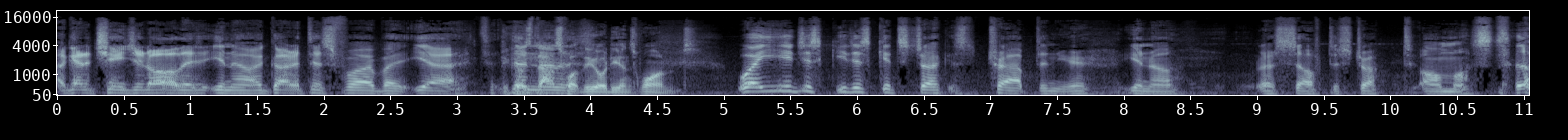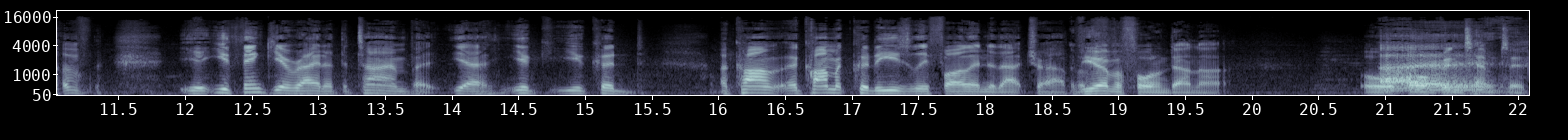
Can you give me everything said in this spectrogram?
I gotta change it all. You know, I got it this far, but yeah, Because then that's what the audience want. Well, you just you just get stuck, trapped in your you know, self destruct almost. you, you think you're right at the time, but yeah, you you could a com a comic could easily fall into that trap. Have you ever fallen down that? Or, or uh, been tempted?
